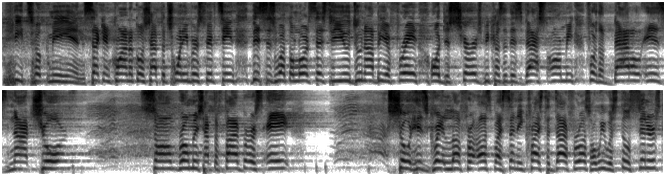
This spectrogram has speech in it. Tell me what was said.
He took me in. Second Chronicles chapter 20, verse 15. This is what the Lord says to you Do not be afraid or discouraged because of this vast army, for the battle is not yours. Psalm Romans chapter 5, verse 8 showed his great love for us by sending Christ to die for us while we were still sinners.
